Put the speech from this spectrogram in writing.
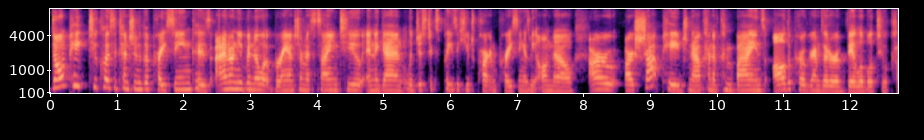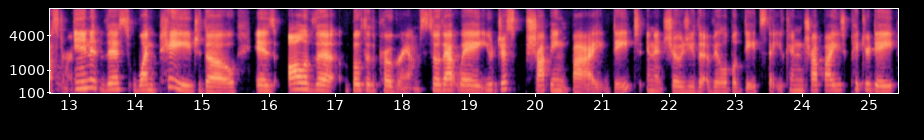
don't pay too close attention to the pricing because I don't even know what branch I'm assigned to. And again, logistics plays a huge part in pricing, as we all know. Our, our shop page now kind of combines all the programs that are available to a customer. In this one page, though, is all of the both of the programs. So that way you're just shopping by date and it shows you the available dates that you can shop by. You pick your date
